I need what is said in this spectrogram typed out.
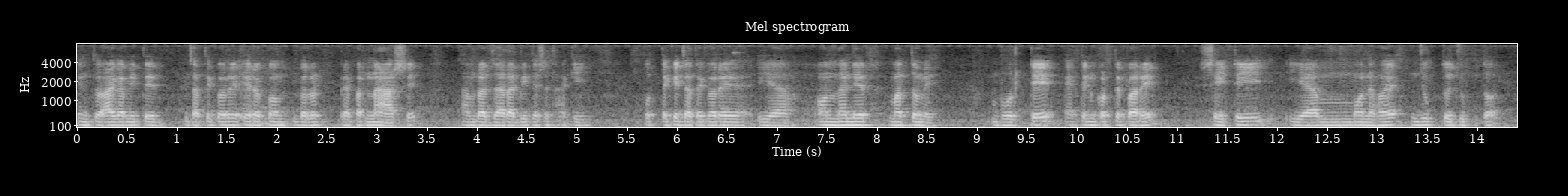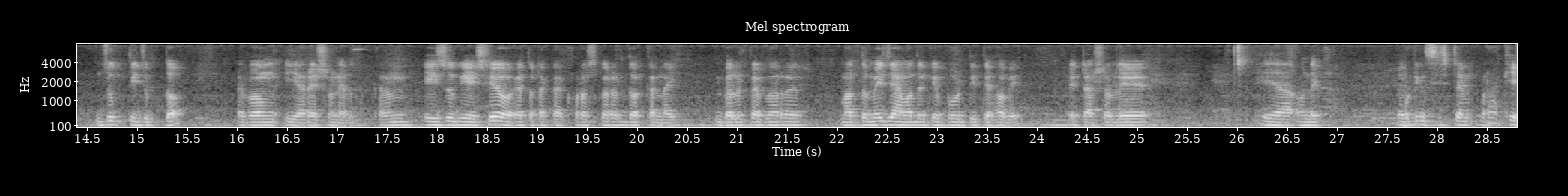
কিন্তু আগামীতে যাতে করে এরকম ব্যালট পেপার না আসে, আমরা যারা বিদেশে থাকি, প্রত্যেকে যাতে করে ইয়া অনলাইনের মাধ্যমে ভোটে অ্যাটেন্ড করতে পারে সেইটাই ইয়া মনে হয় যুক্তযুক্ত, যুক্তিযুক্ত এবং ইয়া রেশনাল কারণ এই যুগে এসেও এত টাকা খরচ করার দরকার নাই। ব্যালট পেপারের মাধ্যমে যে আমাদেরকে ভোট দিতে হবে, এটা আসলে ইয়া অনেক ভোটিং সিস্টেম রাখে।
